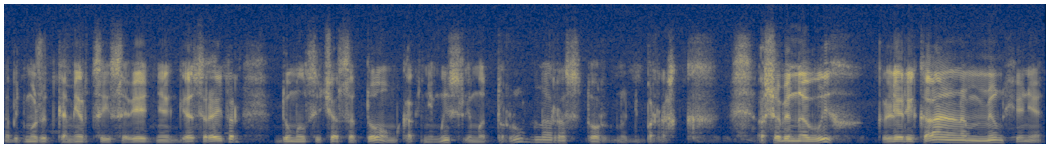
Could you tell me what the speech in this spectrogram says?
А, быть может, коммерции советник Гессрейтер думал сейчас о том, как немыслимо трудно расторгнуть брак. Особенно в их клерикальном Мюнхене.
